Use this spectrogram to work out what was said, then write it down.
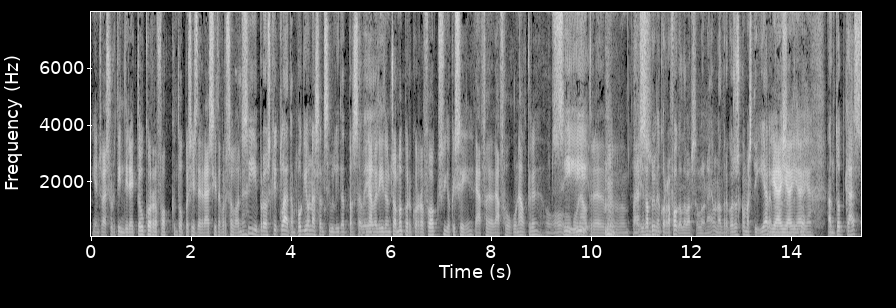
I ens va sortir en directe el correfoc del Passeig de Gràcia de Barcelona. Sí, però és que, clar, tampoc hi ha una sensibilitat per saber... Anava a dir, doncs home, per correfocs, jo què sé, agafa, agafa algun altre, o Sí. algun altre eh, pas. És el primer correfoc, el de Barcelona, eh? Una altra cosa és com estigui ara. Ja, ja, ja, ja. En tot cas,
